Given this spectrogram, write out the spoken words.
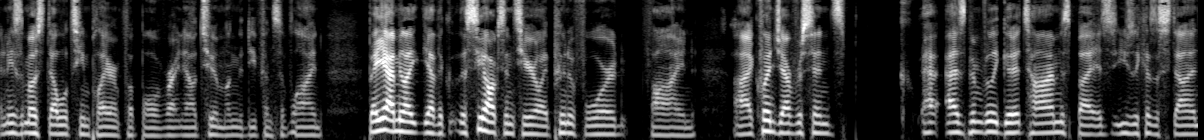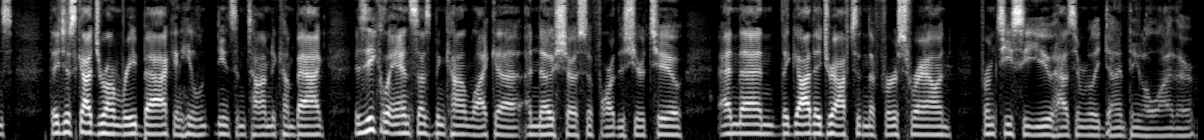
and he's the most double team player in football right now too among the defensive line. But yeah, I mean like yeah, the, the Seahawks interior like Poona Ford fine, uh, Quinn Jefferson's has been really good at times, but it's usually because of stunts. They just got Jarran Reed back, and he'll need some time to come back. Ezekiel Ansah has been kind of like a, a no show so far this year too. And then the guy they drafted in the first round from TCU hasn't really done anything at all either.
